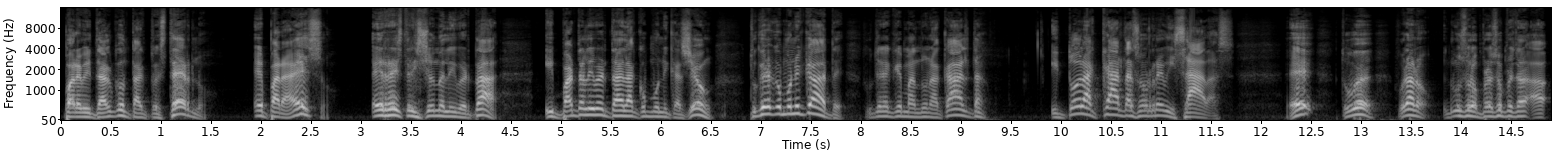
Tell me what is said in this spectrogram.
Para evitar el contacto externo. Es para eso. Es restricción de libertad. Y parte de libertad es la comunicación. ¿Tú quieres comunicarte? Tú tienes que mandar una carta. Y todas las cartas son revisadas. ¿Eh? Tú ves, fulano, incluso los presos a,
